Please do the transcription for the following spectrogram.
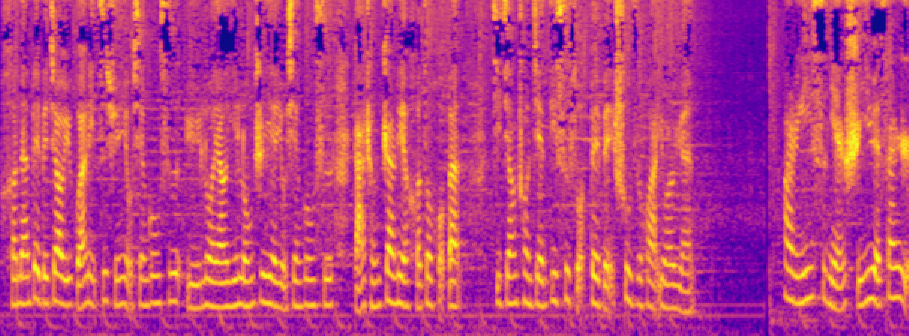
河南贝贝教育管理咨询有限公司与洛阳银龙置业有限公司达成战略合作伙伴，即将创建第四所贝贝数字化幼儿园。二零一四年十一月三日，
